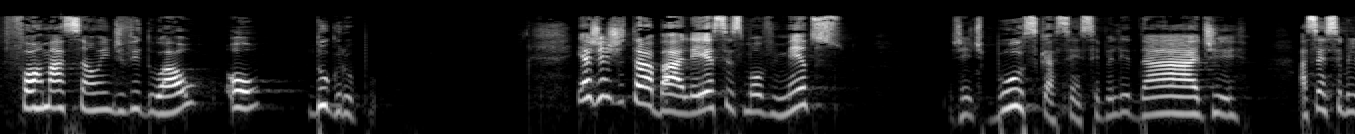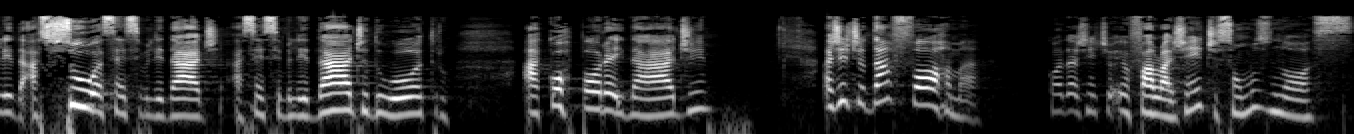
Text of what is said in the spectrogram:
formação individual ou do grupo. E a gente trabalha esses movimentos, a gente busca a sensibilidade, a sensibilidade, a sua sensibilidade, a sensibilidade do outro, a corporeidade. A gente dá forma. Quando a gente, eu falo a gente, somos nós,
